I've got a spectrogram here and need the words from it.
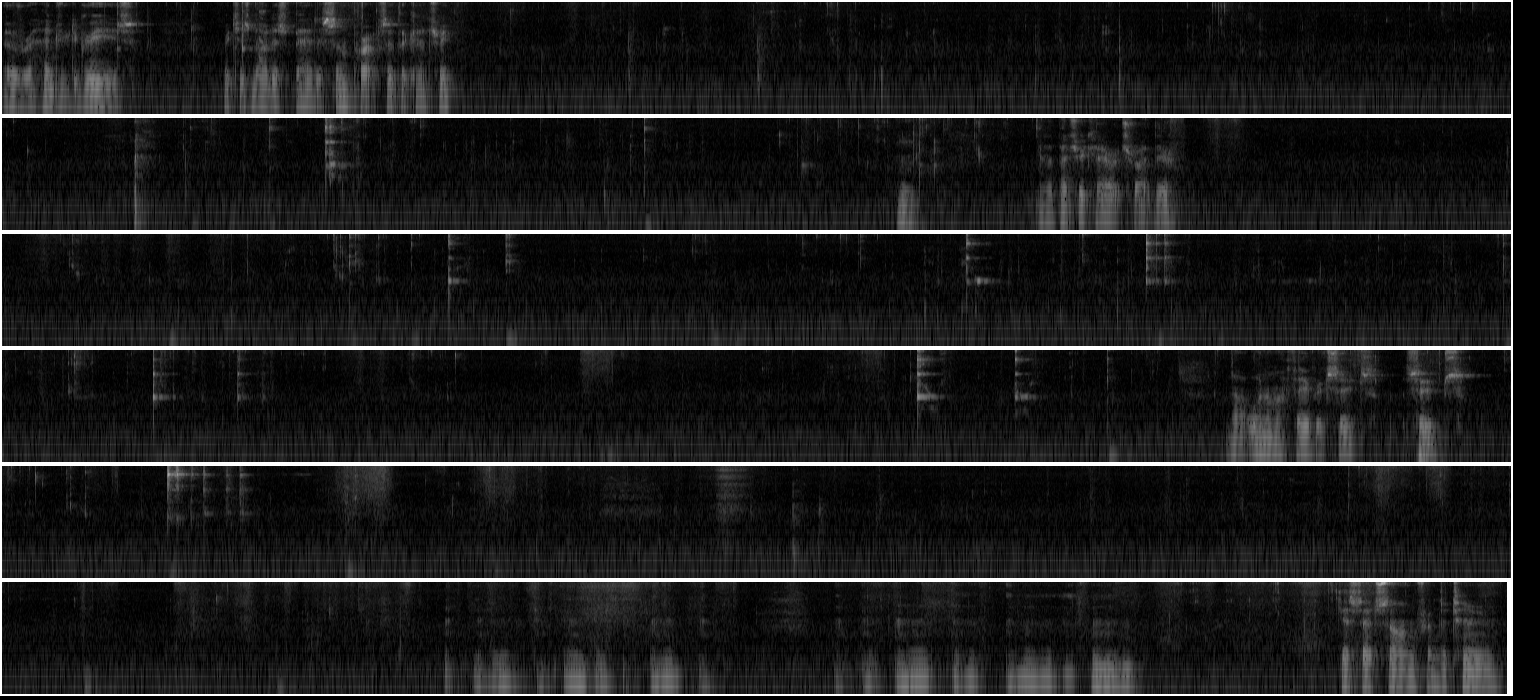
over 100 degrees, which is not as bad as some parts of the country. Hmm. And a bunch of carrots right there. Not one of my favorite soups. soups. Guess that song from the tune.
